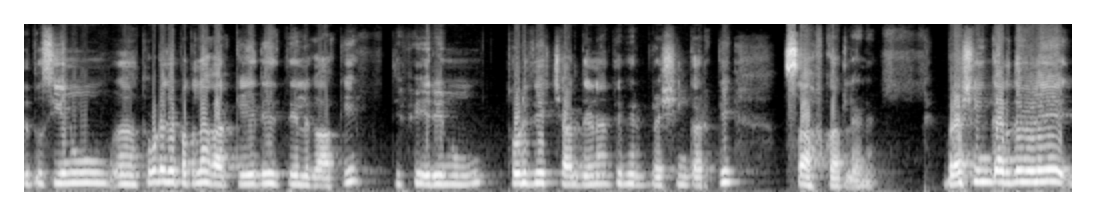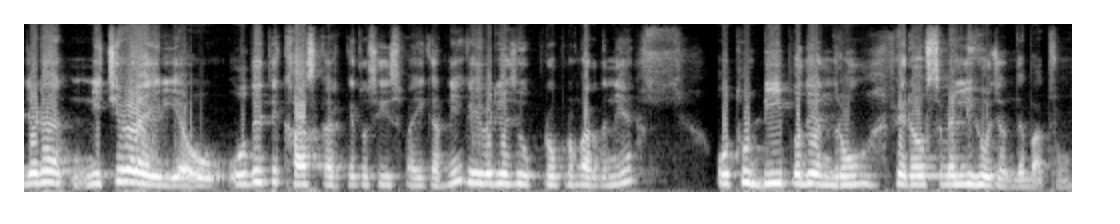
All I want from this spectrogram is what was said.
ਤੇ ਤੁਸੀਂ ਇਹਨੂੰ ਥੋੜਾ ਜਿਹਾ ਪਤਲਾ ਕਰਕੇ ਇਹਦੇ ਤੇ ਲਗਾ ਕੇ ਤੇ ਫਿਰ ਇਹਨੂੰ ਥੋੜੀ ਦੇਰ ਛੱਡ ਦੇਣਾ ਤੇ ਫਿਰ ਬ੍ਰਸ਼ਿੰਗ ਕਰਕੇ ਸਾਫ਼ ਕਰ ਲੈਣਾ ਬ੍ਰਸ਼ਿੰਗ ਕਰਦੇ ਵੇਲੇ ਜਿਹੜਾ ਨੀਚੇ ਵਾਲਾ ਏਰੀਆ ਉਹ, ਉਹਦੇ ਤੇ ਖਾਸ ਕਰਕੇ ਤੁਸੀਂ ਸਫ਼ਾਈ ਕਰਨੀ ਹੈ। ਕਈ ਵਾਰੀ ਅਸੀਂ ਉੱਪਰੋਂ ਉੱਪਰ ਕਰ ਦਿੰਦੇ ਆ ਉਥੋਂ ਡੀਪ ਉਹਦੇ ਅੰਦਰੋਂ, ਫਿਰ ਉਹ ਸਮੈਲੀ ਹੋ ਜਾਂਦਾ ਬਾਥਰੂਮ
